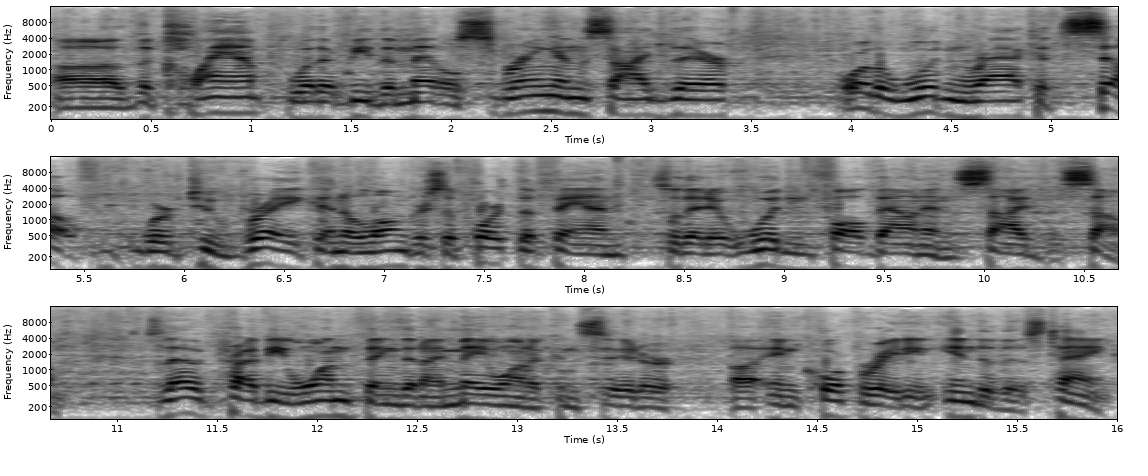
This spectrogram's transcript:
uh, the clamp, whether it be the metal spring inside there or the wooden rack itself were to break and no longer support the fan so that it wouldn't fall down inside the sump. So that would probably be one thing that I may want to consider uh, incorporating into this tank.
